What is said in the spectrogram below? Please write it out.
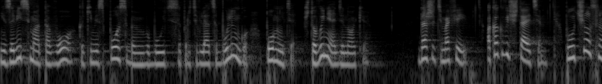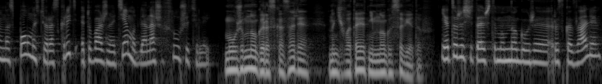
Независимо от того, какими способами вы будете сопротивляться буллингу, помните, что вы не одиноки. Даша Тимофей, а как вы считаете, получилось ли у нас полностью раскрыть эту важную тему для наших слушателей? Мы уже много рассказали, но не хватает немного советов. Я тоже считаю, что мы много уже рассказали,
